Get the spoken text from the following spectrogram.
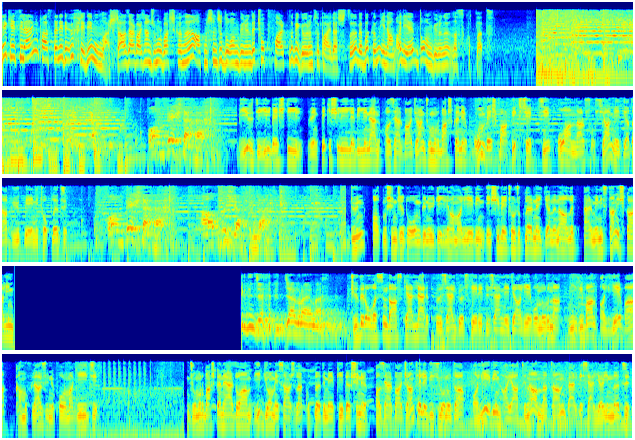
Ne kesilen pasta ne de üflediği mumlar. Azerbaycan Cumhurbaşkanı 60. doğum gününde çok farklı bir görüntü paylaştı ve bakın İlham Aliyev doğum gününü nasıl kutladı. Bir değil beş değil, renkli kişiliğiyle bilinen Azerbaycan Cumhurbaşkanı 15 barfix çekti, o anlar sosyal medyada büyük beğeni topladı. On beş defa. 60 yaşında. Dün 60. doğum günüydü İlham Aliyev'in eşi ve çocuklarını yanına alıp Ermenistan işgalinde Gidince Cebrail'e. Cıdır Ovası'nda askerler özel gösteri düzenledi Aliyev onuruna. Mihriban Aliyeva kamuflaj üniforma giydi. Cumhurbaşkanı Erdoğan video mesajla kutladı mevkidaşını. Azerbaycan televizyonu da Aliyev'in hayatını anlatan belgesel yayınladı.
